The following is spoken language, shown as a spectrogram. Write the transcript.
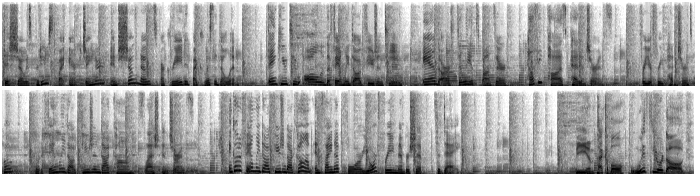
This show is produced by Eric Janer, and show notes are created by Carissa Dolan. Thank you to all of the Family Dog Fusion team and our affiliate sponsor, Healthy Paws Pet Insurance. For your free pet insurance quote, go to familydogfusion.com slash insurance. And go to familydogfusion.com and sign up for your free membership today. Be impeccable with your dog.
